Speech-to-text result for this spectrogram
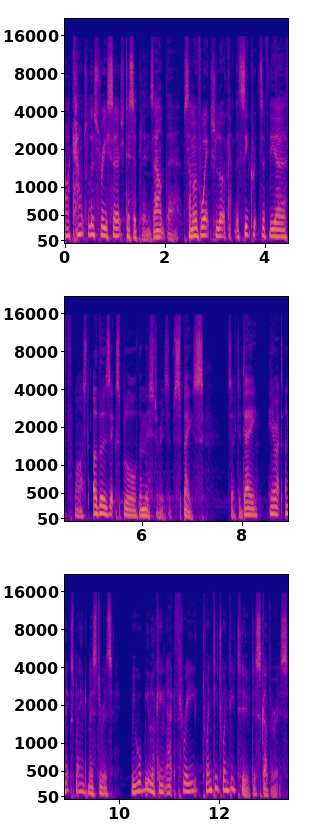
are countless research disciplines out there, some of which look at the secrets of the Earth, whilst others explore the mysteries of space. So today, here at Unexplained Mysteries, we will be looking at three 2022 discoveries.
